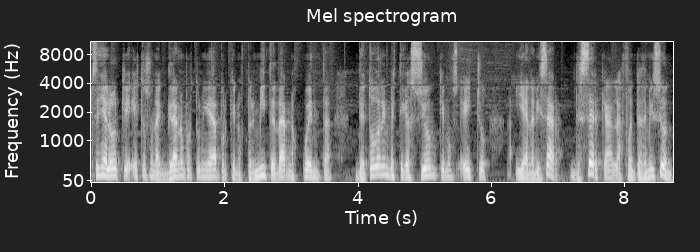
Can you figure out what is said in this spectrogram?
señaló que esto es una gran oportunidad porque nos permite darnos cuenta de toda la investigación que hemos hecho y analizar de cerca las fuentes de emisión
